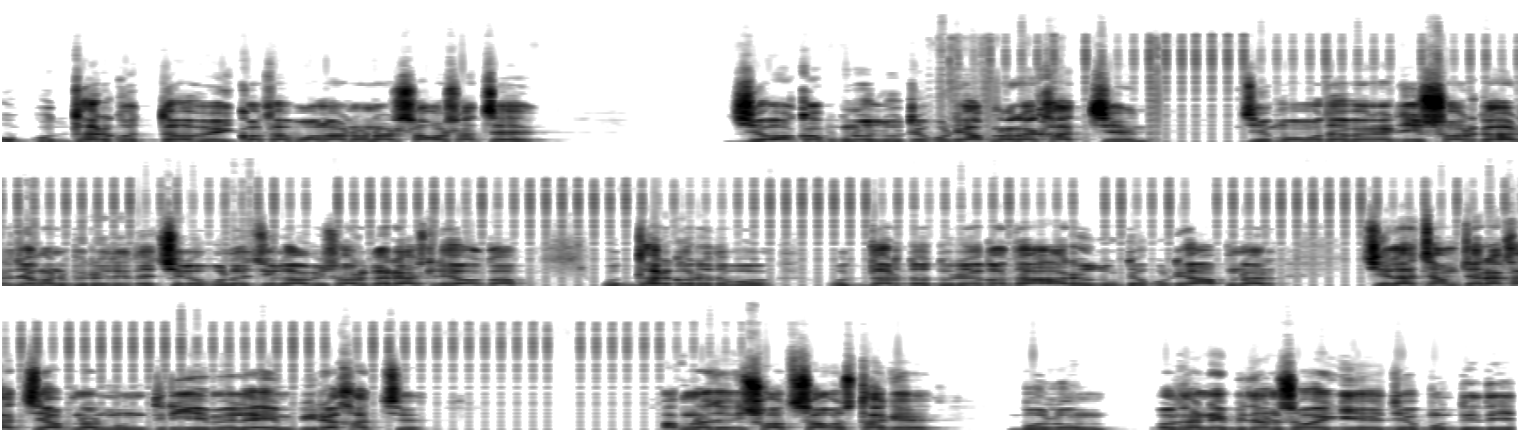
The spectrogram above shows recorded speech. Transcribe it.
উদ্ধার করতে হবে। এই কথা বলার ওনার সাহস আছে? যে অকপগুলো লুটে পুটে আপনারা খাচ্ছেন। যে মমতা ব্যানার্জি সরকার যখন বিরোধীতে ছিল বলেছিল, আমি সরকারে আসলে অকপ উদ্ধার করে দেবো। উদ্ধার তো দূরের কথা আরও লুটে পুটে আপনার চেলা চামচারা খাচ্ছে, আপনার মন্ত্রী, এমএলএ, এমপিরা খাচ্ছে। আপনার যদি সৎ সাহস থাকে, বলুন ওখানে বিধানসভায় গিয়ে যে দিদি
